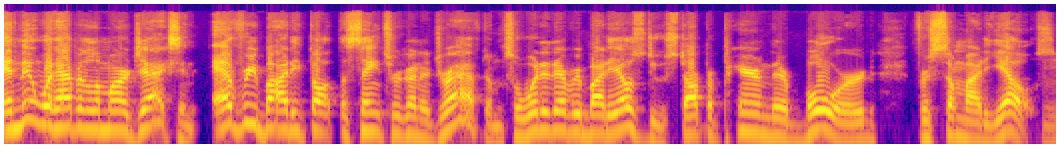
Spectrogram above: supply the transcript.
And then what happened to Lamar Jackson? Everybody thought the Saints were going to draft him. So, what did everybody else do? Start preparing their board for somebody else.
